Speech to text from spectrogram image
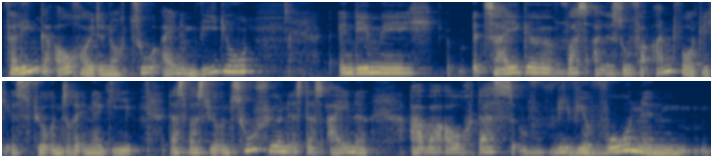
verlinke auch heute noch zu einem Video, in dem ich zeige, was alles so verantwortlich ist für unsere Energie. Das, was wir uns zuführen, ist das eine, aber auch das, wie wir wohnen,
